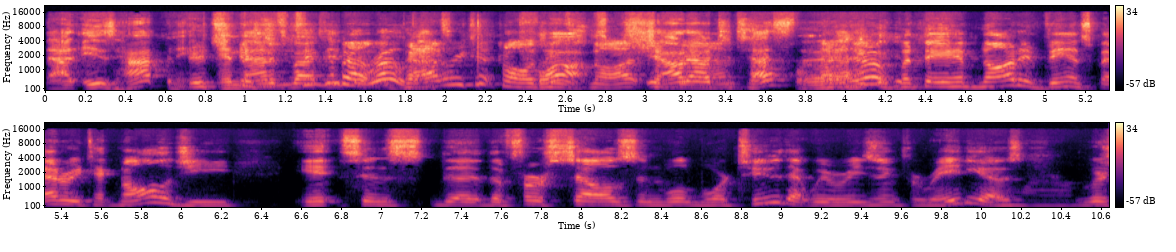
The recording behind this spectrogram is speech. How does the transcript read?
That is happening, It's, and that is about to think hit the about road. That's battery technology props. is not Shout out to advanced. Tesla. I know, but they have not advanced battery technology it, since the the first cells in World War II that we were using for radios. We're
